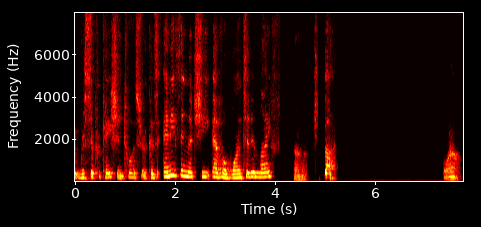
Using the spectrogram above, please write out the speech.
reciprocation towards her because anything that she ever wanted in life, uh-huh. she got. Wow,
